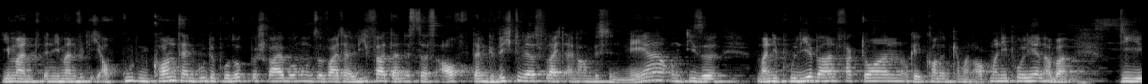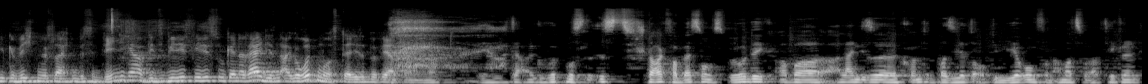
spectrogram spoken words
jemand, wenn jemand wirklich auch guten Content, gute Produktbeschreibungen und so weiter liefert, dann ist das auch, dann gewichten wir das vielleicht einfach ein bisschen mehr und diese manipulierbaren Faktoren, okay, Content kann man auch manipulieren, aber die gewichten wir vielleicht ein bisschen weniger. Wie, wie, wie siehst du generell diesen Algorithmus, der diese Bewertungen macht? Ja, der Algorithmus ist stark verbesserungswürdig, aber allein diese contentbasierte Optimierung von Amazon-Artikeln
